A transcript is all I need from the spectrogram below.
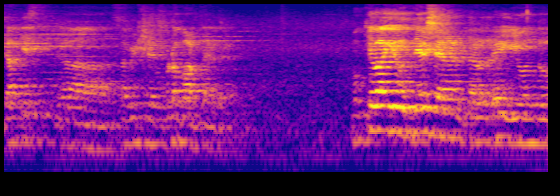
ಜಾತಿ ಸಮೀಕ್ಷೆಯನ್ನು ಕೂಡ ಮಾಡ್ತಾ ಇದ್ದಾರೆ. ಮುಖ್ಯವಾಗಿ ಉದ್ದೇಶ ಏನಂತ ಹೇಳಿದ್ರೆ, ಈ ಒಂದು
